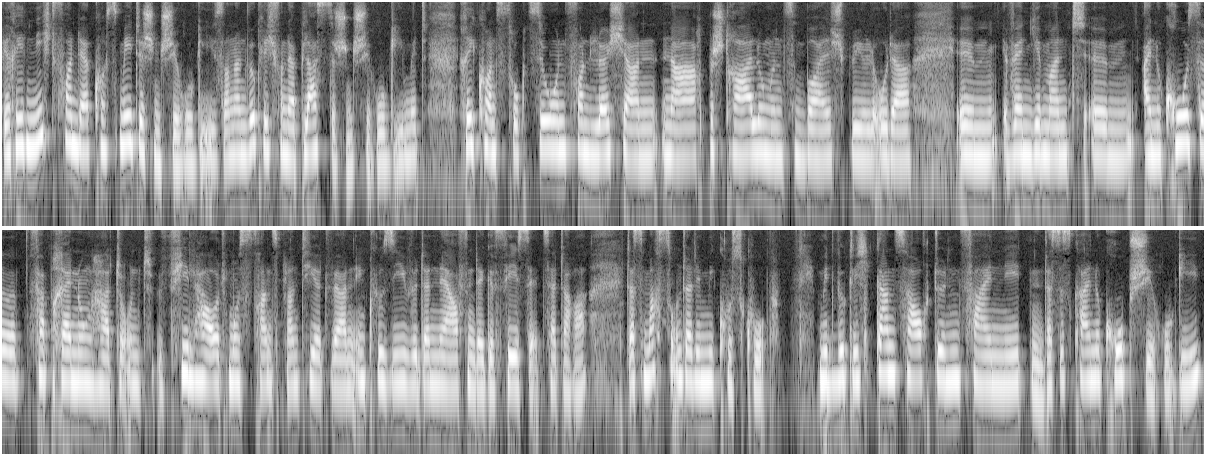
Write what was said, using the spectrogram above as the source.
wir reden nicht von der kosmetischen Chirurgie, sondern wirklich von der plastischen Chirurgie mit Rekonstruktion von Löchern nach Bestrahlungen zum Beispiel oder ähm, wenn jemand ähm, eine große Verbrennung hatte und viel Haut muss transplantiert werden, inklusive der Nerven, der Gefäße etc. Das machst du unter dem Mikroskop mit wirklich ganz hauchdünnen, feinen Nähten. Das ist keine Grobchirurgie.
